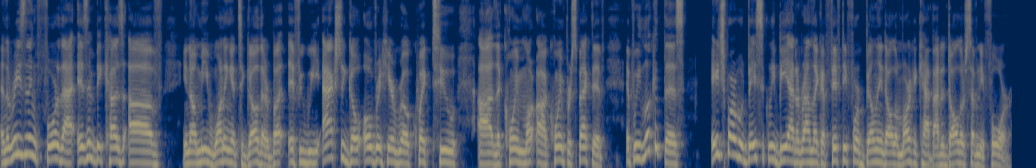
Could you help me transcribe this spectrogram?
And the reasoning for that isn't because of you know me wanting it to go there but if we actually go over here real quick to uh the coin uh, coin perspective if we look at this HBAR would basically be at around like a 54 billion dollar market cap at a dollar 74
